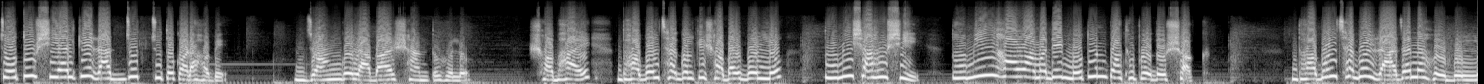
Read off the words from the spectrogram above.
চতুর শিয়ালকে রাজ্যচ্যুত করা হবে। জঙ্গল আবার শান্ত হলো। সভায় ধবল ছাগলকে সবাই বলল, তুমি সাহসী, তুমিই হও আমাদের নতুন পথপ্রদর্শক। ধবল ছাগল রাজা না হয়ে বলল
